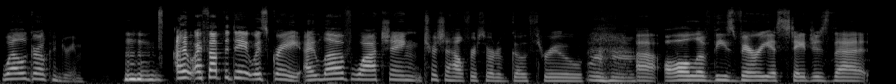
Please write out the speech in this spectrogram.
Well, girl can dream. I, I thought the date was great. I love watching Tricia Helfer sort of go through uh, all of these various stages that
